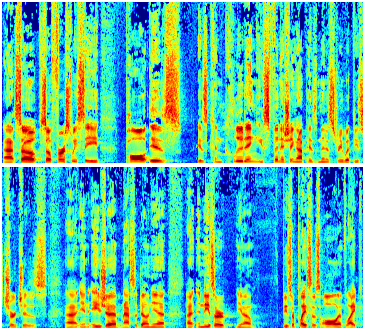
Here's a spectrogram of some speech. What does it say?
Uh, so, so first we see Paul is, is concluding, he's finishing up his ministry with these churches uh, in Asia, Macedonia. Uh, and these are, you know, these are places all of like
